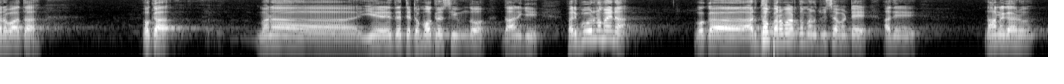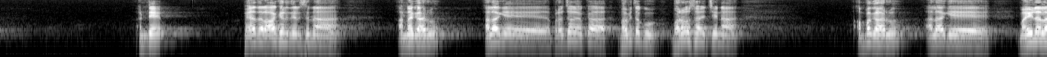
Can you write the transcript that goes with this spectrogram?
తర్వాత ఒక మన ఏదైతే డెమోక్రసీ ఉందో దానికి పరిపూర్ణమైన ఒక అర్థం పరమార్థం మనం చూసామంటే అది నాన్నగారు. అంటే పేదల ఆఖరి తెలిసిన అన్నగారు అలాగే ప్రజల యొక్క భవితకు భరోసా ఇచ్చిన అమ్మగారు అలాగే మహిళల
